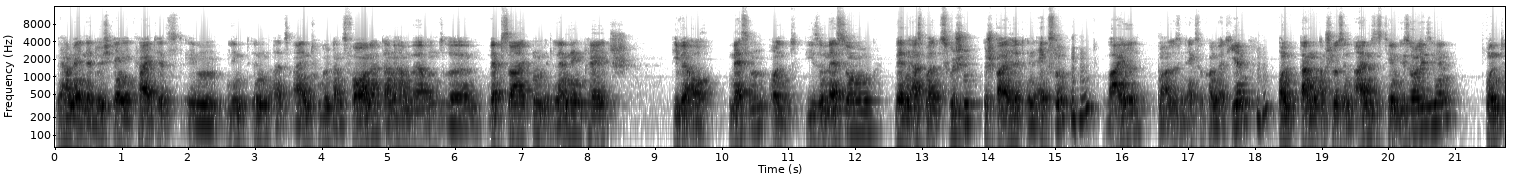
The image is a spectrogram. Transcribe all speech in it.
Wir haben ja in der Durchgängigkeit jetzt eben LinkedIn als ein Tool ganz vorne. Dann haben wir unsere Webseiten mit Landingpage, die wir auch messen. Und diese Messungen werden erstmal zwischengespeichert in Excel, mhm. weil wir alles in Excel konvertieren mhm. und dann am Schluss in einem System visualisieren. Und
